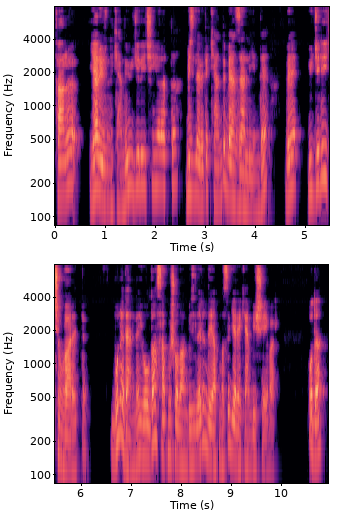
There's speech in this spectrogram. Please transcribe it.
Tanrı yeryüzünü kendi yüceliği için yarattı. Bizleri de kendi benzerliğinde ve yüceliği için var etti. Bu nedenle yoldan sapmış olan bizlerin de yapması gereken bir şey var. O da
